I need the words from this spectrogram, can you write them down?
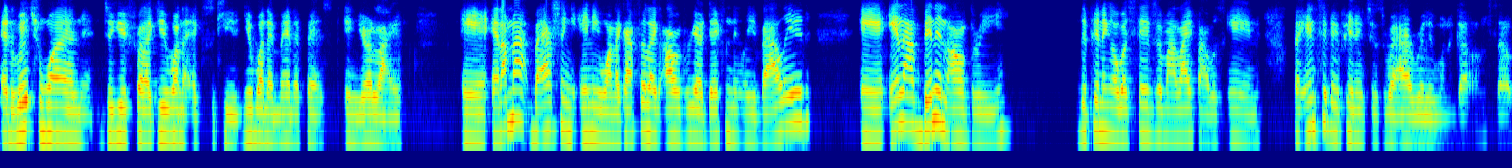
And which one do you feel like you want to execute, you want to manifest in your life? And and I'm not bashing anyone. Like I feel like all three are definitely valid. And and I've been in all three, depending on what stage of my life I was in. But interdependence is where I really want to go. So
